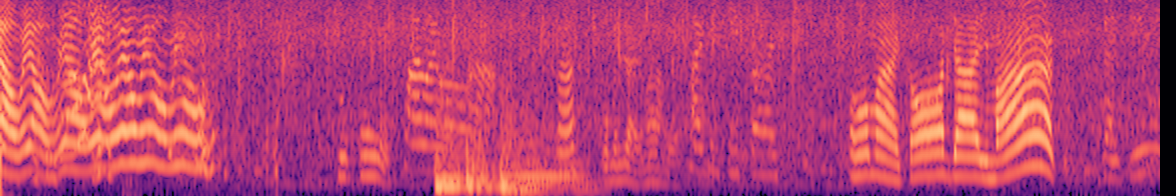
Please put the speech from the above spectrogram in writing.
เอาไม่เอาไม่เอาไม่เอาไม่เอาไม่เอาไม่เอาลูกปูพายมันมองอะฮะตัวมันใหญ่มากเลยพายพิชิตจระเข้โอ้ my god ใหญ่มากใหญ่จริง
